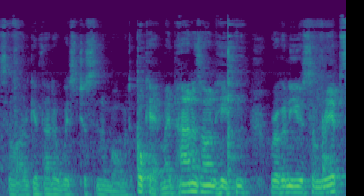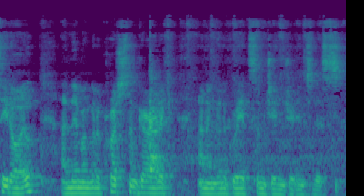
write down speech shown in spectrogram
So I'll give that a whisk just in a moment. Okay, my pan is on heating. We're going to use some rapeseed oil and then I'm going to crush some garlic and I'm going to grate some ginger into this.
